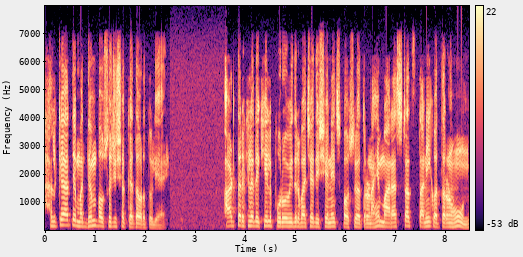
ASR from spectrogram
हलक्या ते मध्यम पावसाची शक्यता वर्तवली आहे. आठ तारखेला देखील पूर्व विदर्भाच्या दिशेनेच पावसाळी वातावरण आहे. महाराष्ट्रात स्थानिक वातावरण होऊन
